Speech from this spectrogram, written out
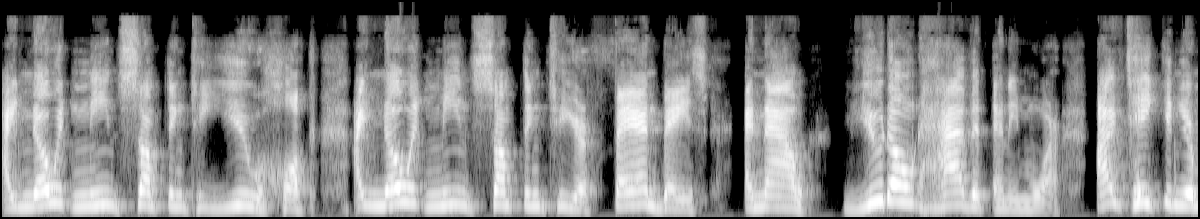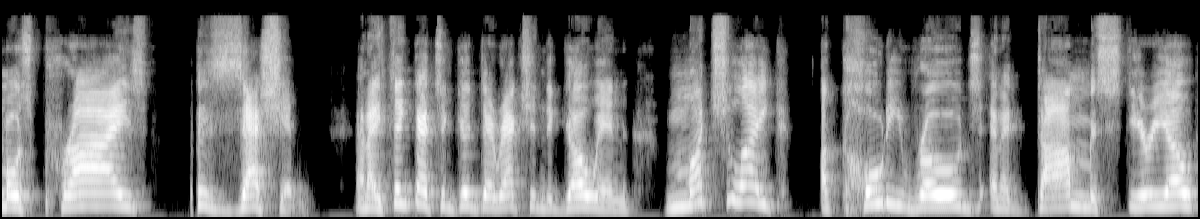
I know it means something to you, Hook. I know it means something to your fan base. And now you don't have it anymore. I've taken your most prized possession. And I think that's a good direction to go in, much like a Cody Rhodes and a Dom Mysterio.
